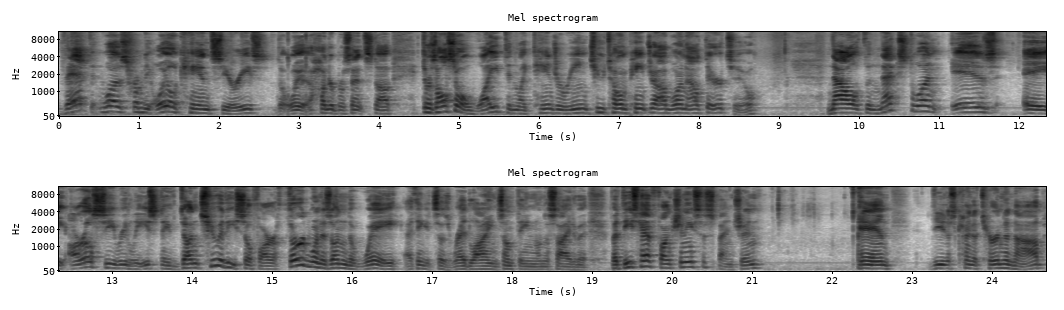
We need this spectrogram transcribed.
that was from the oil can series, the oil 100% stuff. There's also a white and like tangerine two-tone paint job one out there too. Now the next one is a RLC release. They've done two of these so far. A third one is on the way. I think it says red line something on the side of it. But these have functioning suspension. And you just kind of turn the knob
